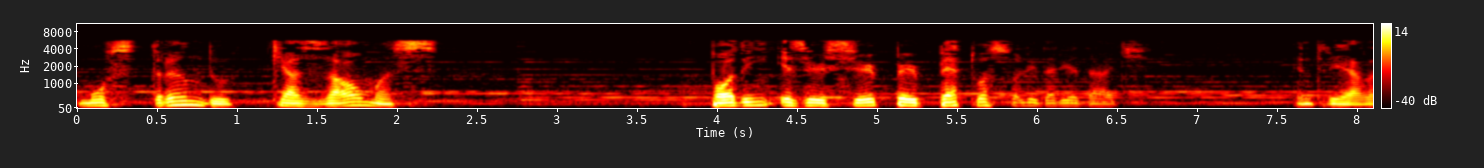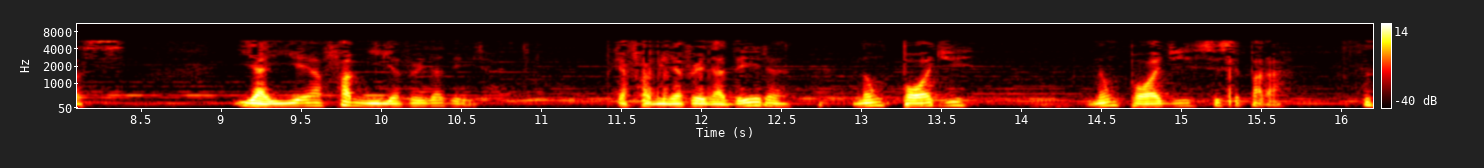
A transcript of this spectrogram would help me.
mostrando que as almas podem exercer perpétua solidariedade entre elas. E aí é a família verdadeira. Porque a família verdadeira não pode não pode se separar.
